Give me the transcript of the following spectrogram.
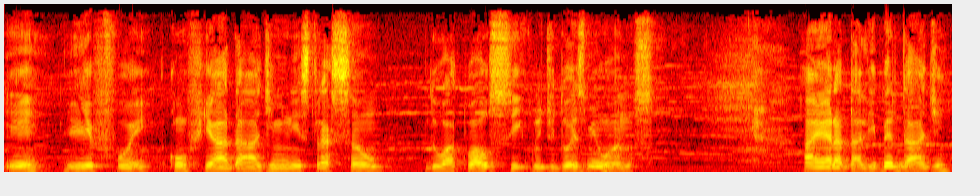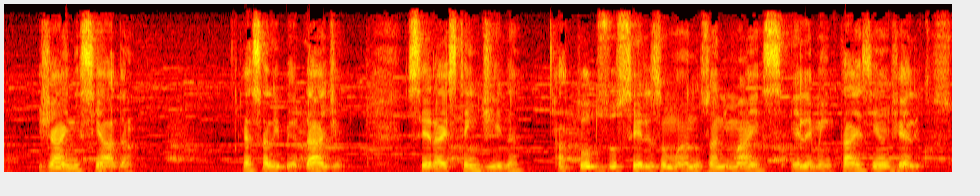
e lhe foi confiada a administração do atual ciclo de dois mil anos, a era da liberdade já iniciada. Essa liberdade será estendida a todos os seres humanos, animais, elementais e angélicos.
